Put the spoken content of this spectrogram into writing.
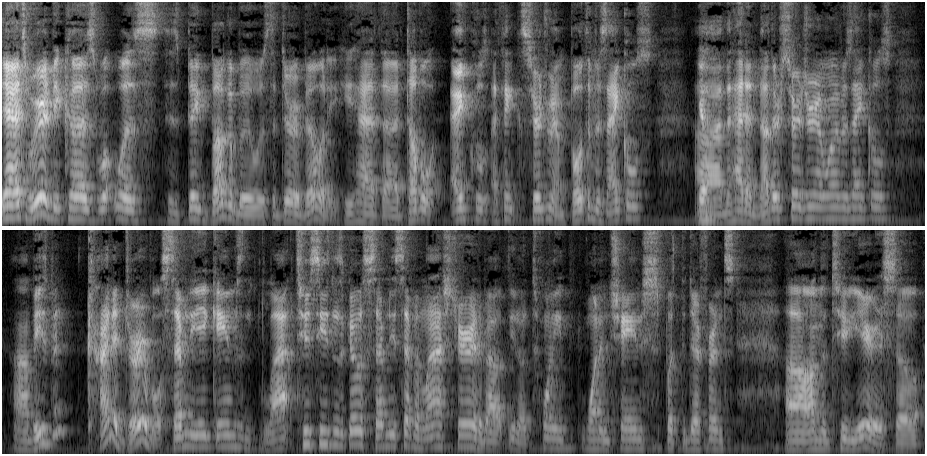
Yeah, it's weird because what was his big bugaboo was the durability. He had uh, double ankles, I think, surgery on both of his ankles, yep. uh, and then had another surgery on one of his ankles. Uh, but he's been kind of durable. Seventy-eight games la- two seasons ago, seventy-seven last year, and about you know twenty-one and change split the difference uh, on the two years. So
